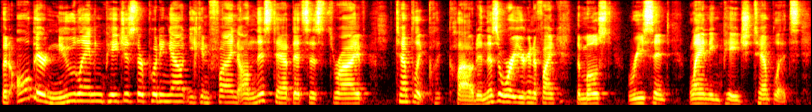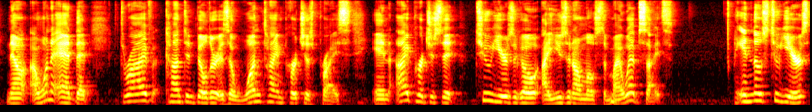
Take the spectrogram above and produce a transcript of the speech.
but all their new landing pages they're putting out you can find on this tab that says Thrive Template Cloud and this is where you're going to find the most recent landing page templates. Now I want to add that Thrive Content Builder is a one-time purchase price, and I purchased it two years ago. I use it on most of my websites. In those two years,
